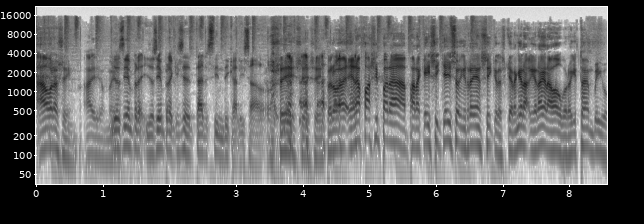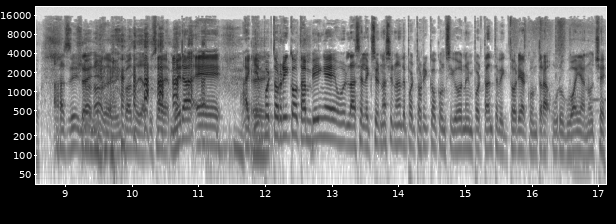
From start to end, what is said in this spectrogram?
ahora sí. Ay, Dios mío. Yo siempre, yo siempre quise estar sindicalizado. Sí, sí, sí. Pero era fácil para, para Casey Casey y Ryan Seacrest, que era, era grabado, pero aquí esto es en vivo. Ah, sí, no, no, de vez en cuando ya tú sabes. Mira, eh, aquí en Puerto Rico también eh, la Selección Nacional de Puerto Rico consiguió una importante victoria contra Uruguay anoche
